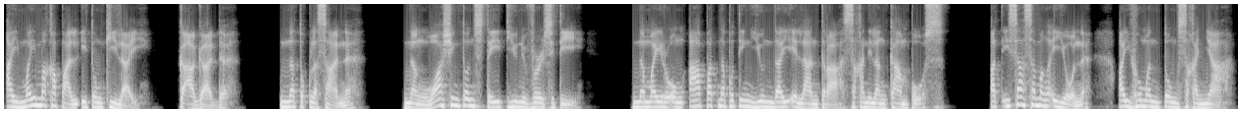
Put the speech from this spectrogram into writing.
ay may makapal itong kilay. Kaagad, natuklasan ng Washington State University na mayroong apat na puting Hyundai Elantra sa kanilang campus at isa sa mga iyon ay humantong sa kanya.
